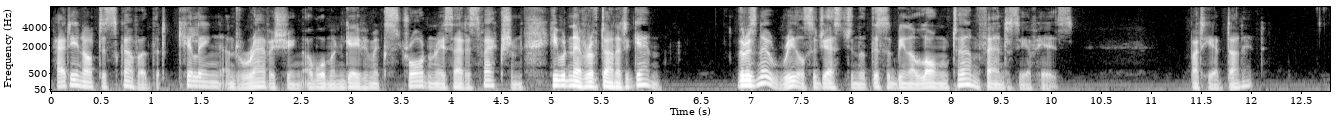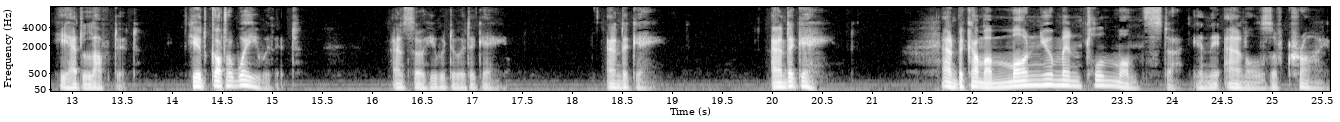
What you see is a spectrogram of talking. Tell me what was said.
Had he not discovered that killing and ravishing a woman gave him extraordinary satisfaction, he would never have done it again. There is no real suggestion that this had been a long-term fantasy of his. But he had done it. He had loved it. He had got away with it. And so he would do it again. And again and again, and become a monumental monster in the annals of crime.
